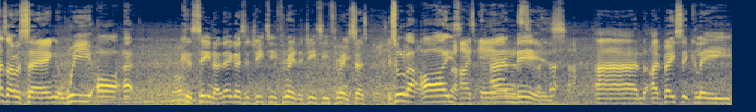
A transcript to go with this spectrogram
As I was saying, we are at Casino. There goes the GT3, the GT3. So it's, it's all about eyes, Eyes, ears. and ears. and I've basically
